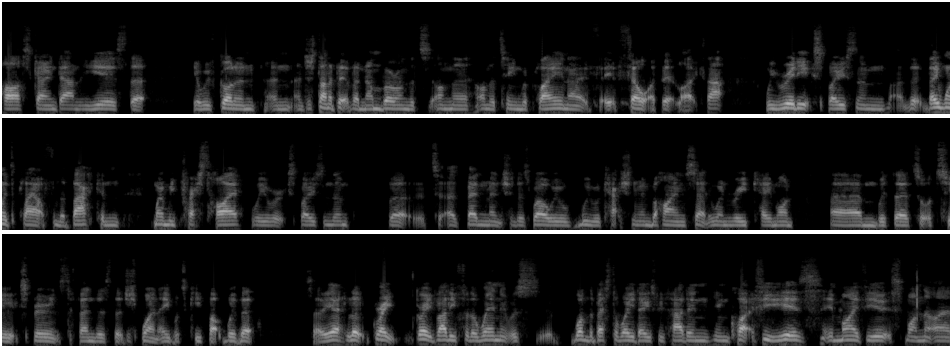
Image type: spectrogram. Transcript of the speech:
past going down the years that know, we've gone and, and, and, just done a bit of a number on the on the on the team we're playing. Uh, it, it, felt a bit like that. We really exposed them. Uh, they wanted to play out from the back, and when we pressed high, we were exposing them. But as Ben mentioned as well, we were, we were catching them in behind. Certainly when Reid came on um, with their sort of two experienced defenders that just weren't able to keep up with it. So yeah, look, great, great value for the win. It was one of the best away days we've had in, in quite a few years. In my view, it's one that I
